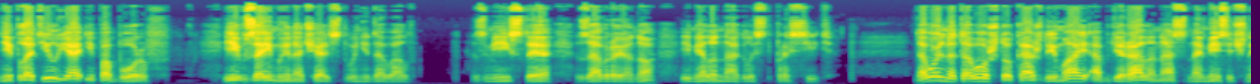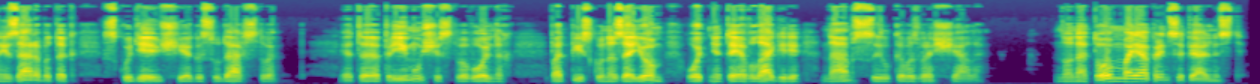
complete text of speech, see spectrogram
Не платил я и поборов, и взаймы начальству не давал. Змеистая Заврайоно имела наглость просить. Довольно того, что каждый май обдирало нас на месячный заработок скудеющее государство. Это преимущество вольных — подписку на заем, отнятая в лагере, нам ссылка возвращала. Но на том моя принципиальность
